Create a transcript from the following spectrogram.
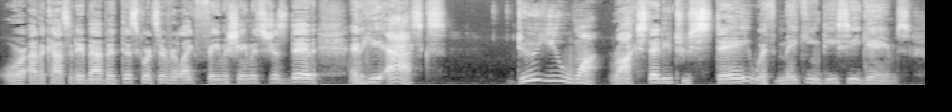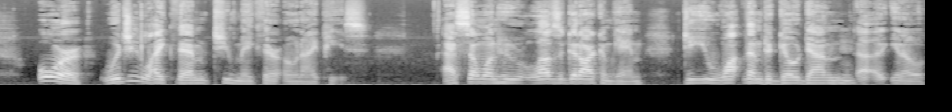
or on the Casa de Bad Bit Discord server, like famous Seamus just did, and he asks, "Do you want Rocksteady to stay with making DC games, or would you like them to make their own IPs?" As someone who loves a good Arkham game, do you want them to go down, mm-hmm. uh, you know,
